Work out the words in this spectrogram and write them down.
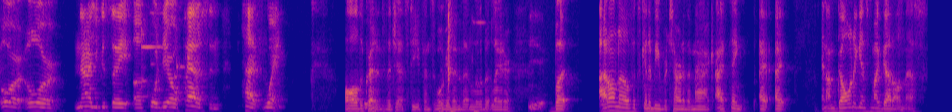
or or now you could say a Cordarrelle Patterson type way. All the credit to the Jets defense. We'll get into that a little bit later. Yeah. But I don't know if it's going to be return of the Mac. I think I, I and I'm going against my gut on this.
